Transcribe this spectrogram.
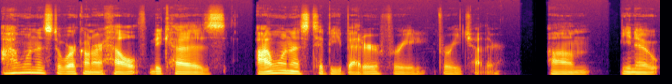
i want us to work on our health because i want us to be better for e- for each other. Um you know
